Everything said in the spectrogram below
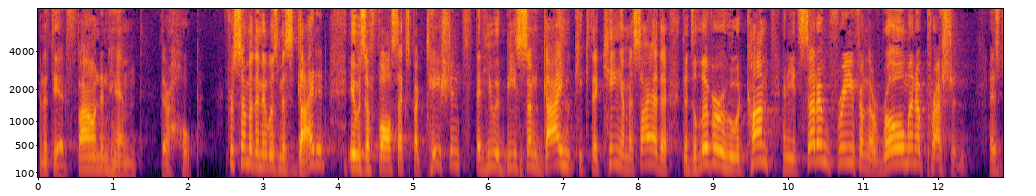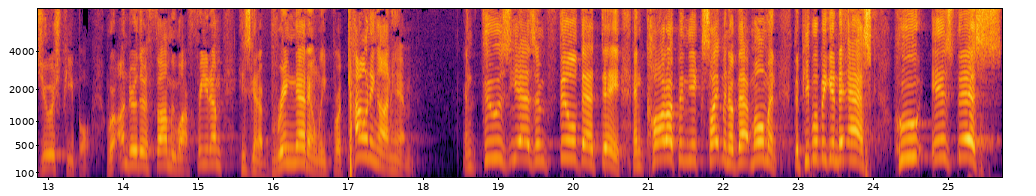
and that they had found in him their hope. For some of them, it was misguided. It was a false expectation that he would be some guy who, kicked the king and Messiah, the, the deliverer who would come and he'd set them free from the Roman oppression as Jewish people. We're under their thumb. We want freedom. He's going to bring that, and we, we're counting on him. Enthusiasm filled that day, and caught up in the excitement of that moment, the people begin to ask, Who is this?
